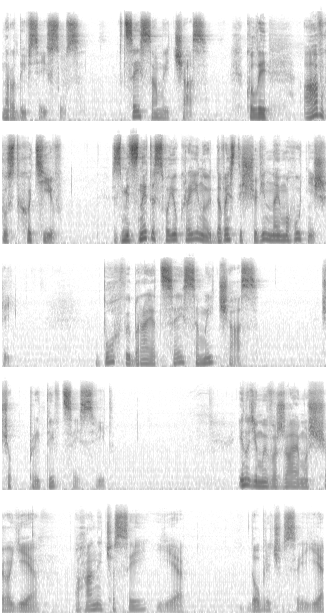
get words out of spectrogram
народився Ісус в цей самий час, коли Август хотів зміцнити свою країну і довести, що він наймогутніший. Бог вибирає цей самий час, щоб прийти в цей світ. Іноді ми вважаємо, що є погані часи, є добрі часи, є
